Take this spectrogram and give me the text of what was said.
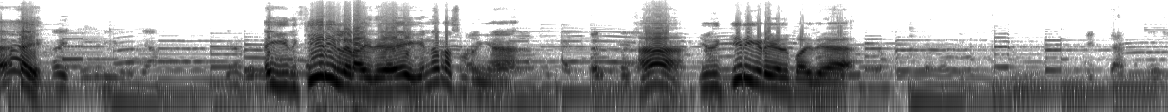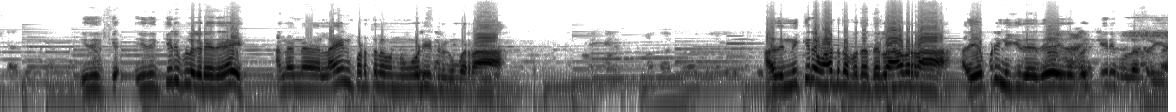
ஏய்! ஏய், இது ஏய் இது கீரி இல்லடா இது. என்னடா சொல்றீங்க? ஆ இது கீரி கிடையாதுப்பா இது. இது இது கீரி புள்ள கிடையாது. ஏய் அந்த லைன் படத்துல ஒண்ணு ஓடிட்டு இருக்கும் பாருடா. அது நிக்கிற வாட்டத்தை பார்த்தா தெரியல. ஆவறா. அது எப்படி நிக்குது அது இத போய் கீரி புள்ளன்றீங்க.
